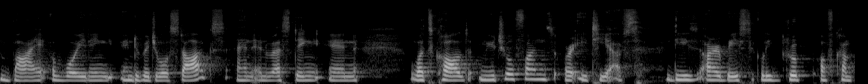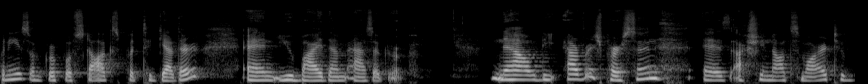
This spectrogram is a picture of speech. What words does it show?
by avoiding individual stocks and investing in what's called mutual funds or ETFs. These are basically group of companies or group of stocks put together and you buy them as a group. Now, the average person is actually not smart to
